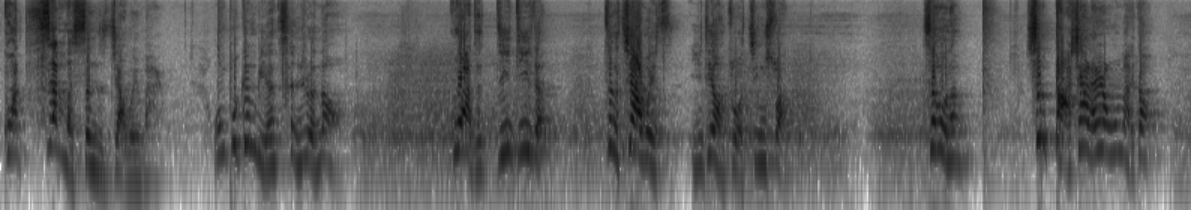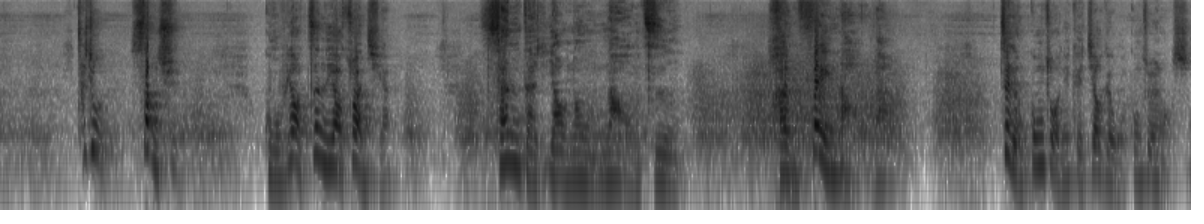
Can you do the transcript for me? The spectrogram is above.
挂这么深的价位买，我们不跟别人蹭热闹，挂着低低的，这个价位一定要做精算。之后呢，是不是打下来让我买到，它就上去，股票真的要赚钱。真的要弄脑子，很费脑的。这种工作你可以交给我工作人员老师。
